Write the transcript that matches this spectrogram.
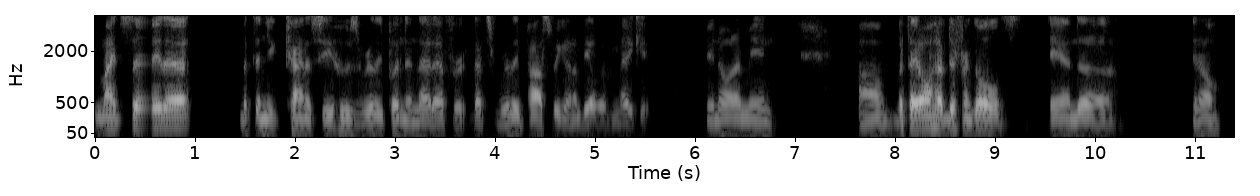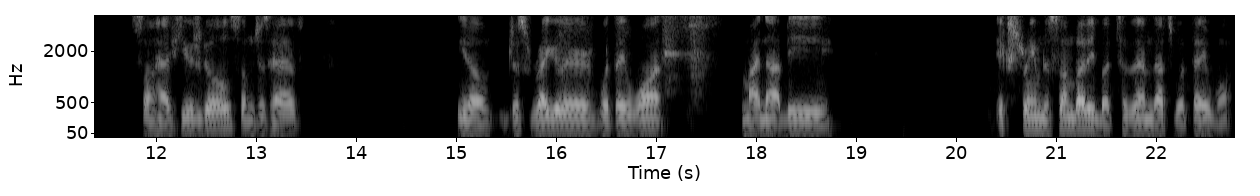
might say that but then you kind of see who's really putting in that effort that's really possibly going to be able to make it you know what i mean? Um, but they all have different goals. And uh, you know some have huge goals some just have you know just regular what they want. Might not be extreme to somebody but to them that's what they want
